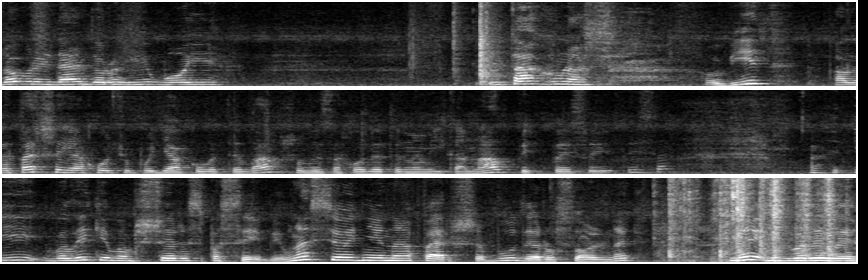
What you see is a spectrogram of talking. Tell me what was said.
Добрий день, дорогі мої. І так у нас обід. Але перше я хочу подякувати вам, що ви заходите на мій канал, підписуєтеся. І велике вам щире спасибі. У нас сьогодні на перше буде розсольник. Ми відварили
